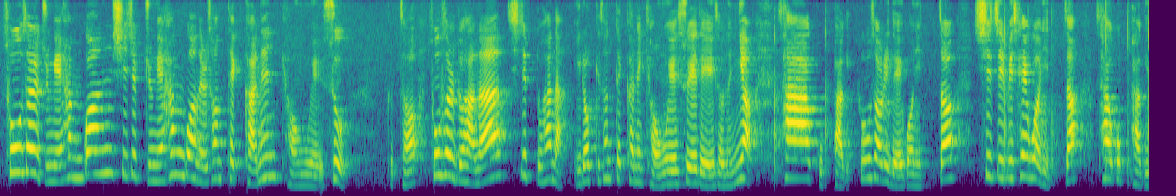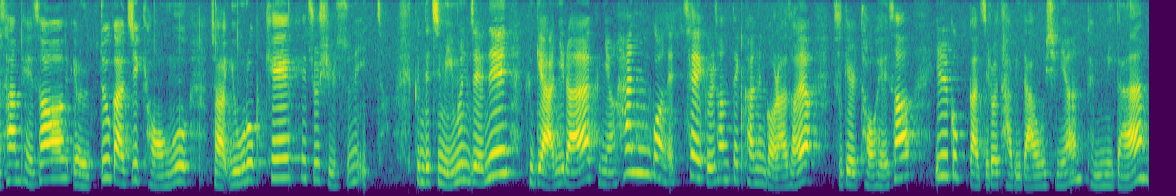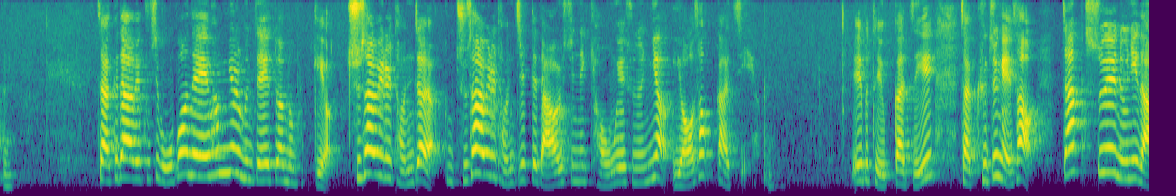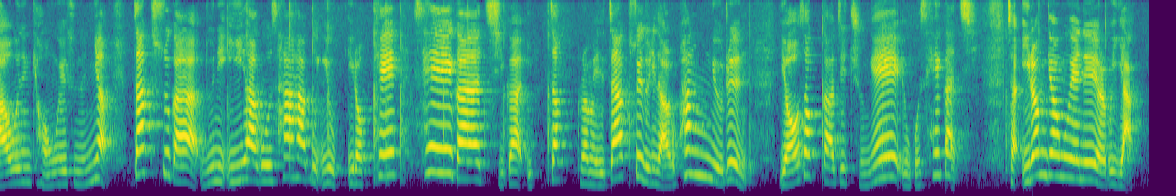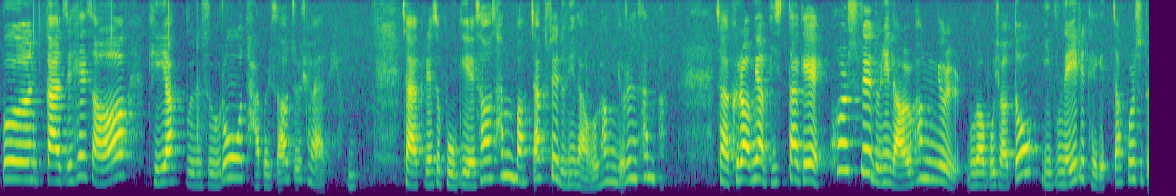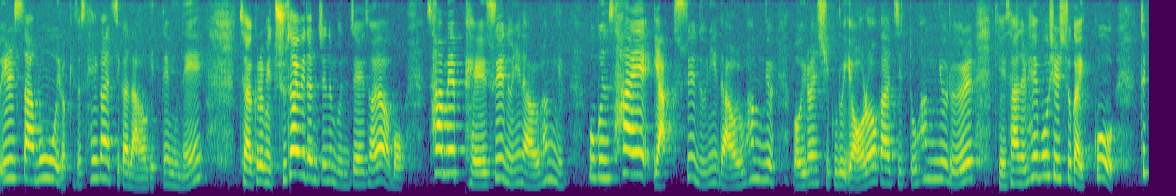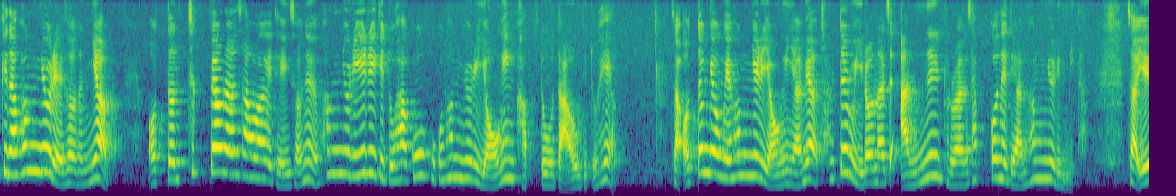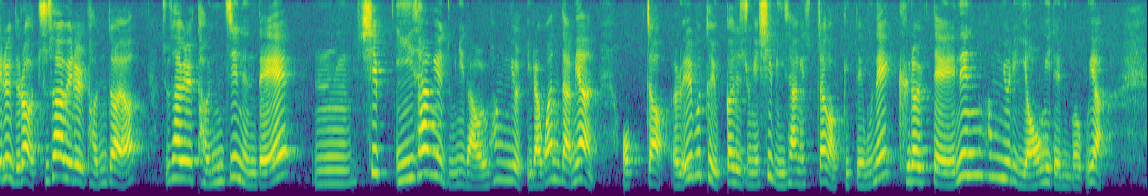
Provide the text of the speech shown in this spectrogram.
소설 중에 한 권, 시집 중에 한 권을 선택하는 경우의 수. 그쵸? 소설도 하나, 시집도 하나 이렇게 선택하는 경우의 수에 대해서는요. 4 곱하기 소설이 4권 있죠? 시집이 3권 있죠? 4 곱하기 3 해서 12가지 경우 자 요렇게 해주실 수는 있죠. 근데 지금 이 문제는 그게 아니라 그냥 한 권의 책을 선택하는 거라서요. 두 개를 더해서 일곱 가지로 답이 나오시면 됩니다. 음. 자, 그 다음에 95번의 확률 문제 또 한번 볼게요. 주사위를 던져요. 그럼 주사위를 던질 때 나올 수 있는 경우의 수는요, 여섯 가지예요. 음. 1부터 6까지. 자, 그 중에서 짝수의 눈이 나오는 경우의 수는요, 짝수가 눈이 2하고 4하고 6 이렇게 세 가지가 있죠. 그러면 이 짝수의 눈이 나올 확률은 여섯 가지 중에 요거 세 가지. 자, 이런 경우에는 여러분 약분까지 해서 기약분수로 답을 써주셔야 돼요. 음. 자, 그래서 보기에서 3번 짝수의 눈이 나올 확률은 3번. 자, 그러면 비슷하게 홀수의 눈이 나올 확률 물어보셔도 2분의 1이 되겠죠? 홀수도 1, 3, 5 이렇게 해서 세 가지가 나오기 때문에. 자, 그러면 주사위 던지는 문제에서요, 뭐, 3의 배수의 눈이 나올 확률, 혹은 4의 약수의 눈이 나올 확률, 뭐 이런 식으로 여러 가지 또 확률을 계산을 해 보실 수가 있고, 특히나 확률에서는요, 어떤 특별한 상황에 대해서는 확률이 1이기도 하고, 혹은 확률이 0인 값도 나오기도 해요. 자, 어떤 경우에 확률이 0이냐면 절대로 일어나지 않는 그러한 사건에 대한 확률입니다. 자, 예를 들어 주사위를 던져요. 주사위를 던지는데 음, 10 이상의 눈이 나올 확률이라고 한다면 없죠. 1부터 6까지 중에 10 이상의 숫자가 없기 때문에 그럴 때는 확률이 0이 되는 거고요.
